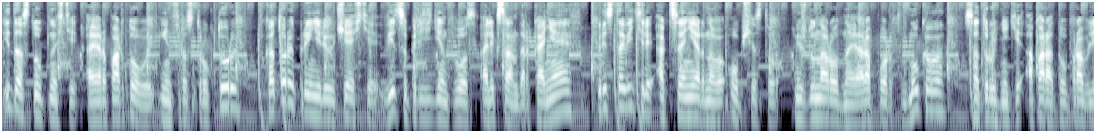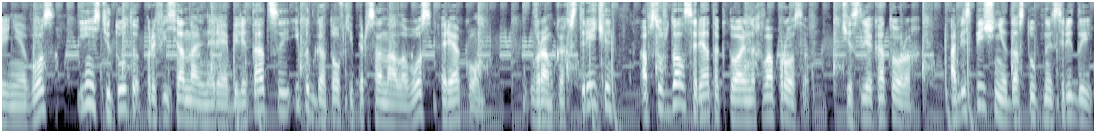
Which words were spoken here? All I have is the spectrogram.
и доступности аэропортовой инфраструктуры, в которой приняли участие вице-президент ВОЗ Александр Коняев, представители акционерного общества «Международный аэропорт Внуково», сотрудники аппарата управления ВОЗ и Института профессиональной реабилитации и подготовки персонала ВОЗ «Реаком». В рамках встречи обсуждался ряд актуальных вопросов, в числе которых обеспечение доступной среды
